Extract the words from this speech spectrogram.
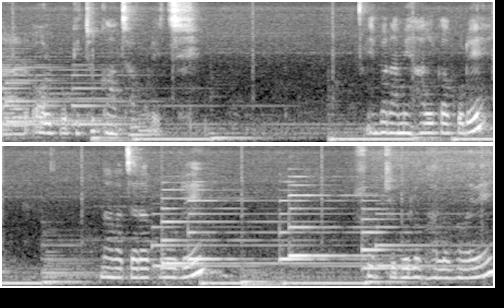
আর অল্প কিছু কাঁচামরিচ। এবার আমি হালকা করে নাড়াচাড়া করে সবজিগুলো ভালোভাবে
